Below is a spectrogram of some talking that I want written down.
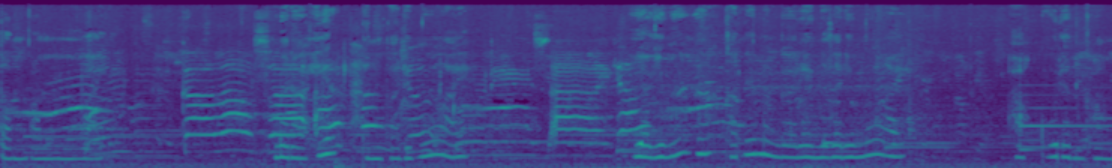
tanpa memulai. Berakhir tanpa dimulai. Ya gimana? Karena emang gak ada yang bisa dimulai. Aku dan kamu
